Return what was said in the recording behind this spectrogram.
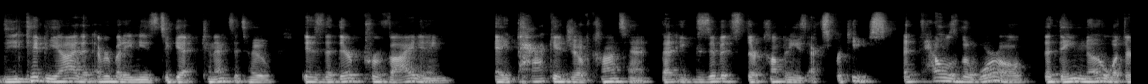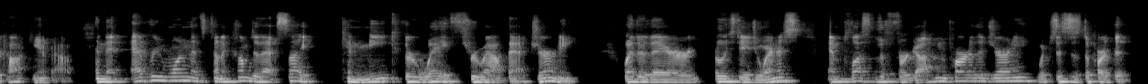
the KPI that everybody needs to get connected to is that they're providing a package of content that exhibits their company's expertise, that tells the world that they know what they're talking about, and that everyone that's going to come to that site can make their way throughout that journey, whether they're early stage awareness and plus the forgotten part of the journey, which this is the part that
